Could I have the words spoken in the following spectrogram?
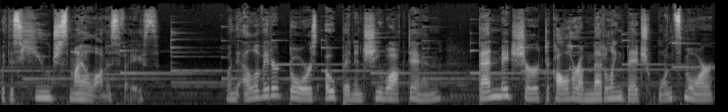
with this huge smile on his face. When the elevator doors opened and she walked in, Ben made sure to call her a meddling bitch once more,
